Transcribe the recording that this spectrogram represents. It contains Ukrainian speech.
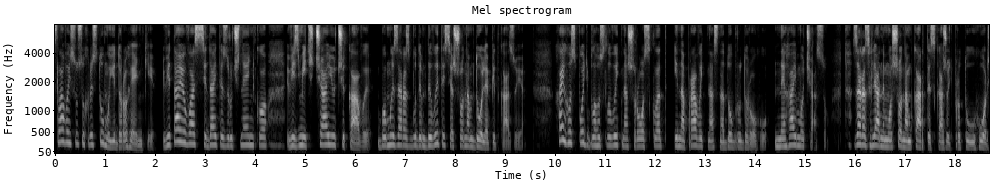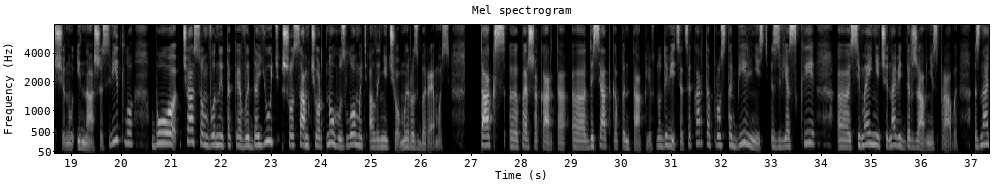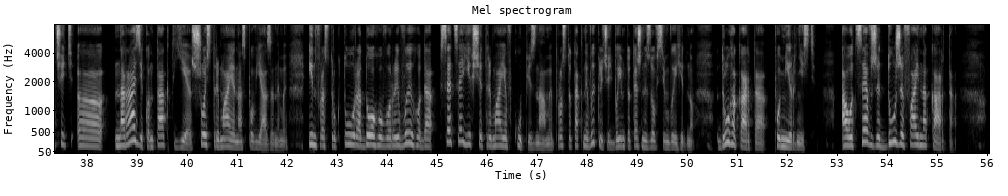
Слава Ісусу Христу, мої дорогенькі! Вітаю вас, сідайте зручненько, візьміть чаю чи кави, бо ми зараз будемо дивитися, що нам доля підказує. Хай Господь благословить наш розклад і направить нас на добру дорогу. Не гаймо часу. Зараз глянемо, що нам карти скажуть про ту Угорщину і наше світло, бо часом вони таке видають, що сам чорт ногу зломить, але нічого, ми розберемось. Такс, е, перша карта, е, десятка пентаклів. Ну, дивіться, це карта про стабільність, зв'язки, е, сімейні чи навіть державні справи. Значить, наразі контакт є, щось тримає нас пов'язаними. Інфраструктура, договори, вигода, все це їх ще тримає вкупі з нами. Просто так не виключать, бо їм то теж не зовсім вигідно. Друга карта помірність. А оце вже дуже файна карта.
